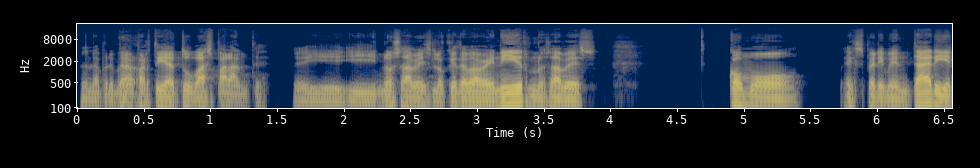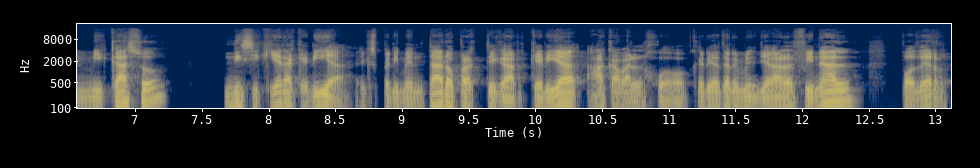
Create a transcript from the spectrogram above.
En la primera Claro. partida tú vas para adelante y, y no sabes lo que te va a venir, no sabes cómo experimentar y en mi caso ni siquiera quería experimentar o practicar, quería acabar el juego, quería llegar al final, poder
